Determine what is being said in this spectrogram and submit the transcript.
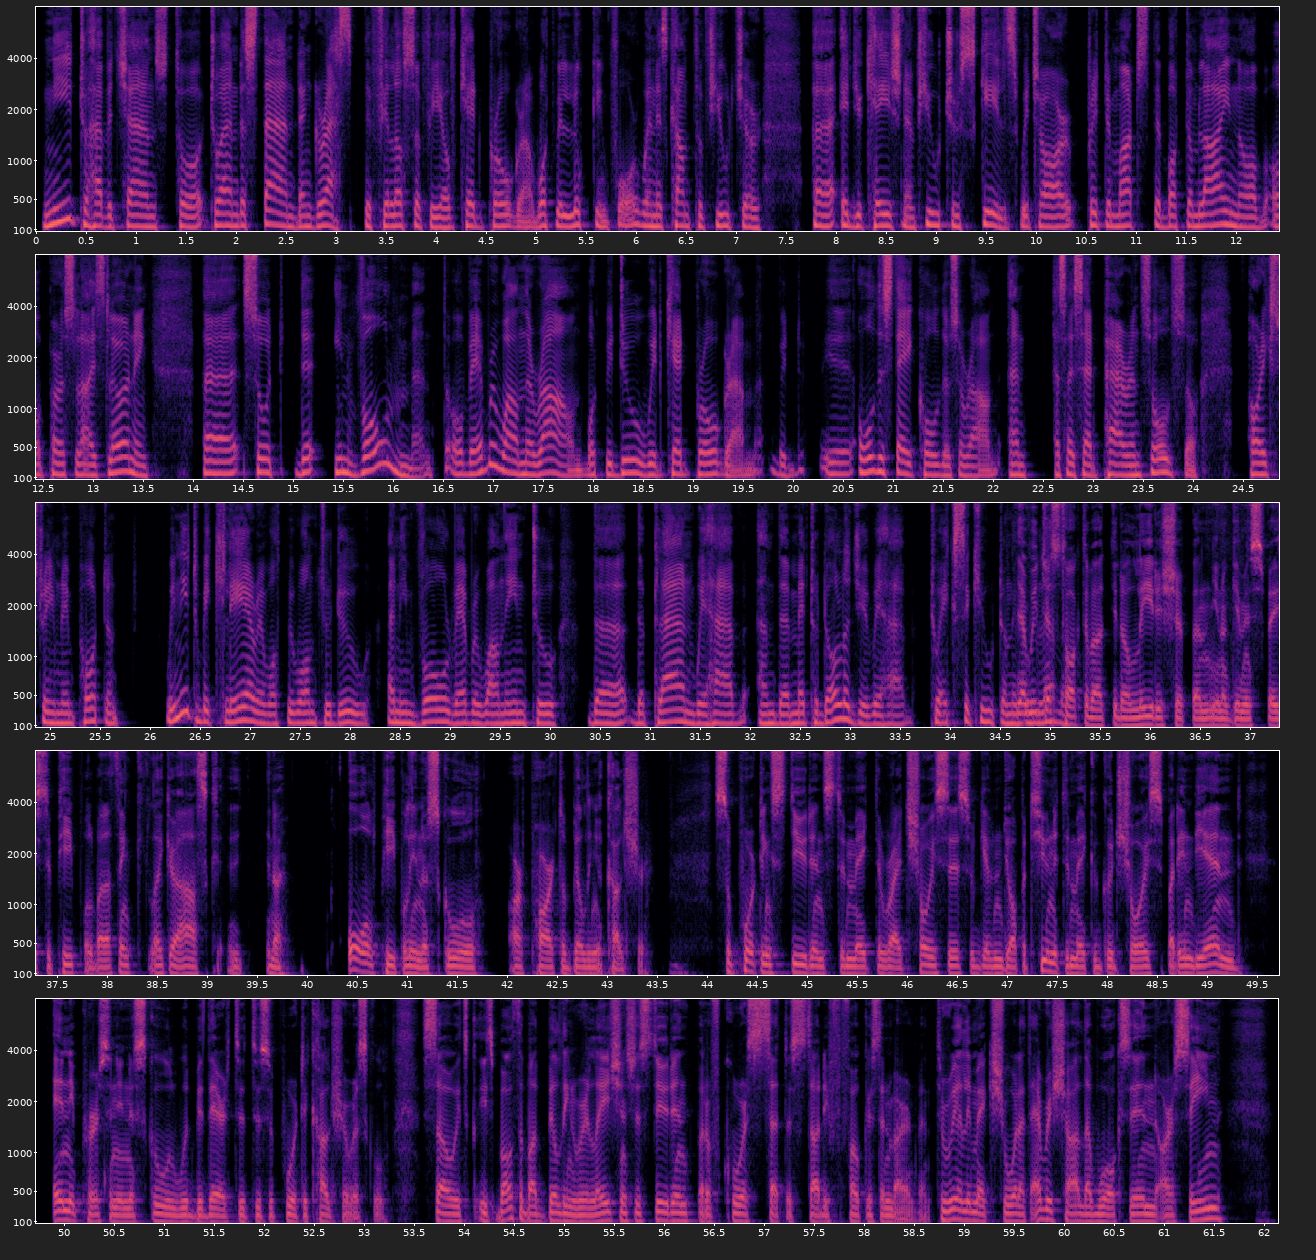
need to have a chance to, to understand and grasp the philosophy of KED program, what we're looking for when it's come to future uh, education and future skills, which are pretty much the bottom line of, of personalized learning. Uh, so the involvement of everyone around what we do with KED program, with uh, all the stakeholders around, and as I said, parents also, are extremely important we need to be clear in what we want to do and involve everyone into the the plan we have and the methodology we have to execute on the yeah we level. just talked about you know leadership and you know giving space to people but i think like you ask you know all people in a school are part of building a culture supporting students to make the right choices or give them the opportunity to make a good choice but in the end any person in a school would be there to, to support the culture of a school. So it's, it's both about building relations with student, but of course set a study focused environment to really make sure that every child that walks in are seen.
